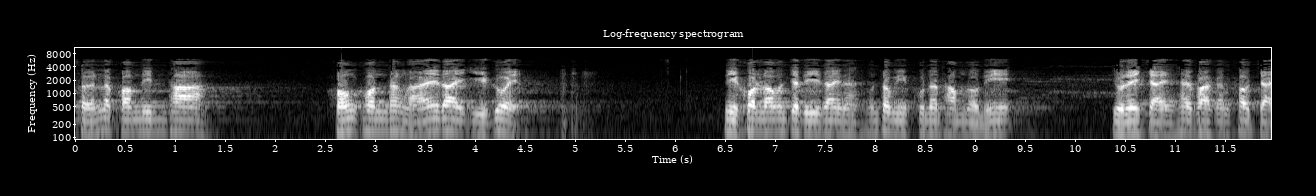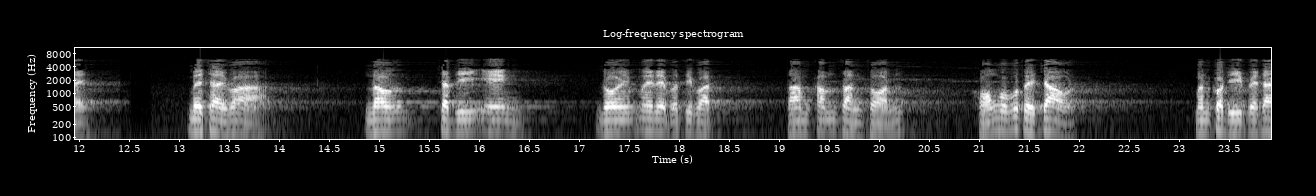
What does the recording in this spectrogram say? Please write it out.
เสริญและความนินทา ของคนทั้งหลายได้อีกด้วย นี่คนเรามันจะดีได้นะ มันต้องมีคุณธรรมเหล่านี้ อยู่ในใจให้พากันเข้าใจ ไม่ใช่ว่าเราจะดีเอง โดยไม่ได้ปฏิบัติ ตามคำสั่งสอนของพระพุทธเจ้า มันก็ดีไปได้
